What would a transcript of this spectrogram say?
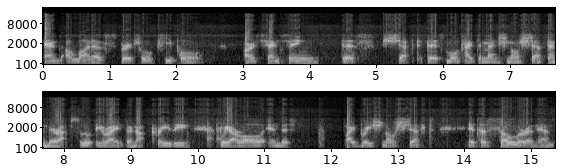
And a lot of spiritual people are sensing this shift, this multidimensional shift. And they're absolutely right. They're not crazy. We are all in this vibrational shift. It's a solar event.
